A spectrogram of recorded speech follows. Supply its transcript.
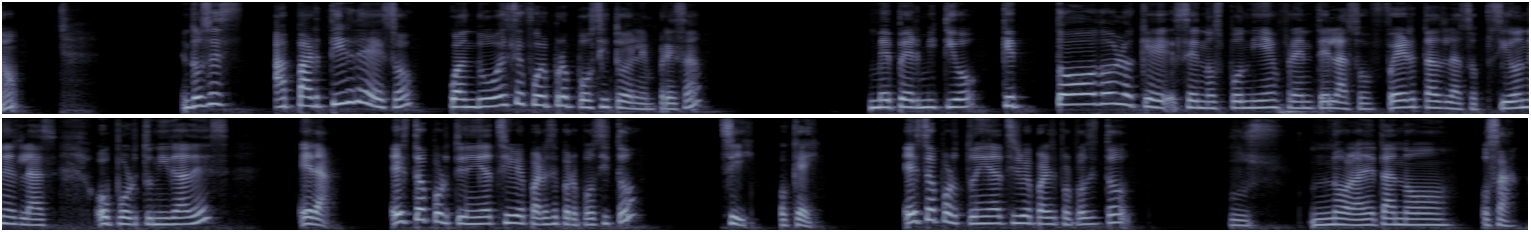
¿no? Entonces, a partir de eso, cuando ese fue el propósito de la empresa, me permitió que todo lo que se nos ponía enfrente, las ofertas, las opciones, las oportunidades, era, ¿esta oportunidad sirve para ese propósito? Sí, ok. ¿Esta oportunidad sirve para ese propósito? Pues no, la neta no, o sea,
